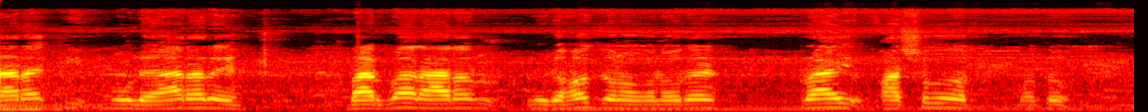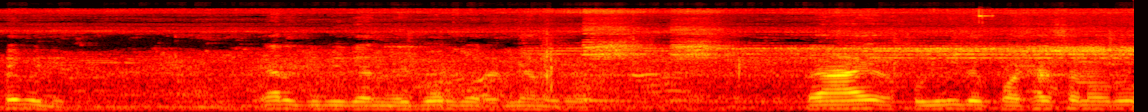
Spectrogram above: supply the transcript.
তারা কি বলে আর আরে বারবার আর নিরহ জনগণের প্রায় পাঁচশো মতো ফ্যামিলি এর জীবিকা নির্ভর করে জ্ঞান করে। তাই হুইন্দ প্রশাসনেরও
